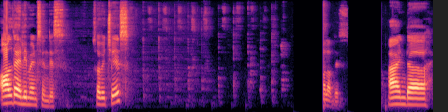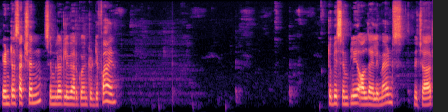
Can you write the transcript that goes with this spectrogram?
all the elements in this. So which is all of this and uh, intersection similarly we are going to define to be simply all the elements which are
